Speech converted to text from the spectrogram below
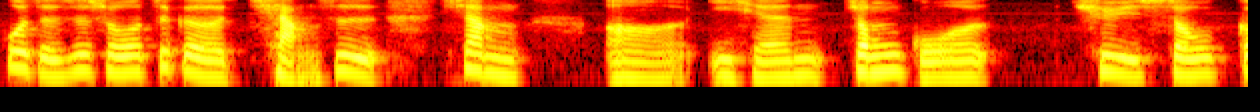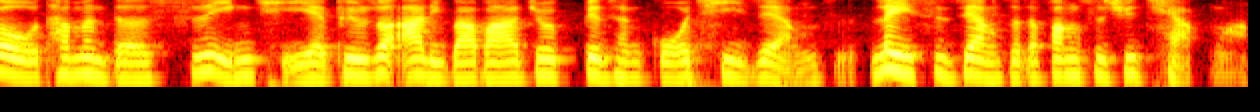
或者是说这个抢是像呃以前中国？去收购他们的私营企业，比如说阿里巴巴就变成国企这样子，类似这样子的方式去抢嘛。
